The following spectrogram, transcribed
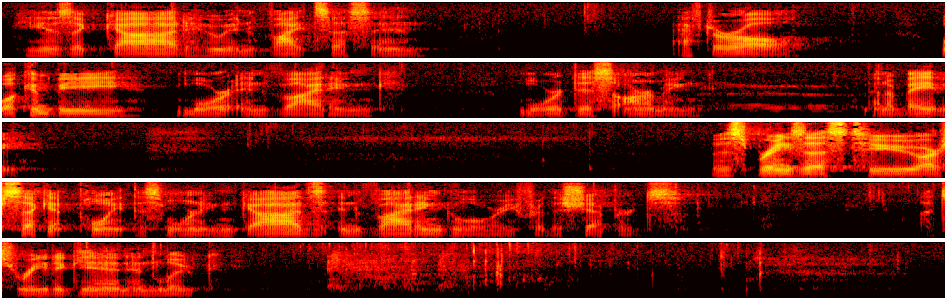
He is a God who invites us in. After all, what can be more inviting, more disarming than a baby? This brings us to our second point this morning God's inviting glory for the shepherds. Let's read again in Luke.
